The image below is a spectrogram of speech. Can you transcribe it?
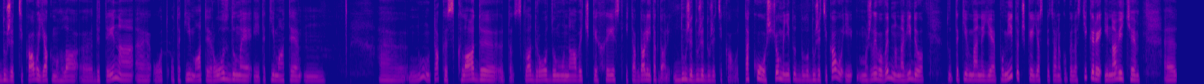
дуже цікаво, як могла е, дитина е, от, отакі мати роздуми і такі мати. Е, Ну, так, склад, склад розуму, навички, хист і так далі. і так далі. Дуже, дуже, дуже цікаво. Також, що мені тут було дуже цікаво, і можливо видно на відео. Тут такі в мене є поміточки. Я спеціально купила стікери, і навіть е, е,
